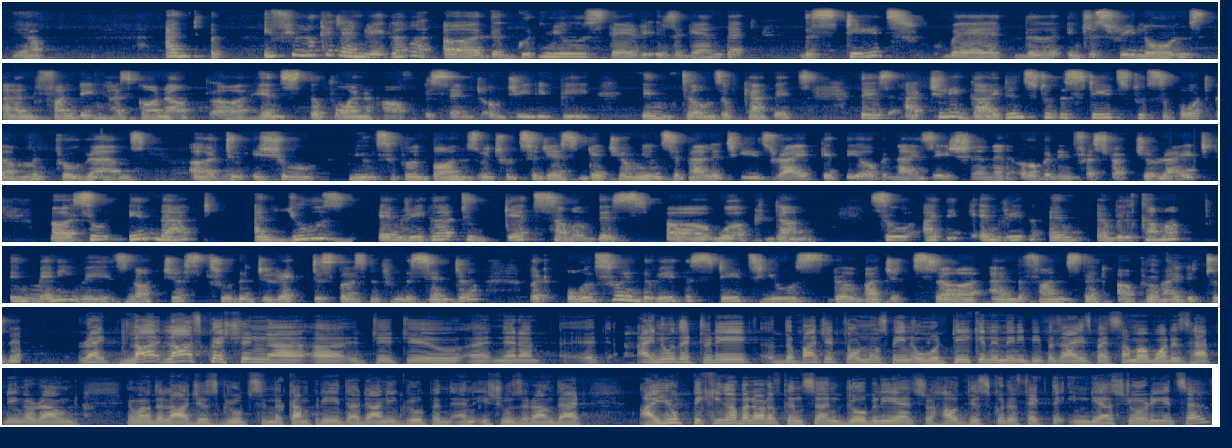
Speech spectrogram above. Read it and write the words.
Yeah. And if you look at NREGA, uh, the good news there is again that the states where the interest-free loans and funding has gone up, uh, hence the four and a half percent of GDP in terms of capex, there's actually guidance to the states to support government programs, uh, to issue municipal bonds, which would suggest get your municipalities right, get the urbanization and urban infrastructure right. Uh, so in that, and use NREGA to get some of this uh, work done. So I think NREGA and will come up in many ways, not just through the direct disbursement from the center, but also in the way the states use the budgets uh, and the funds that are provided to them. Right. La- last question uh, uh, to, to uh, Naina. I know that today the budget's almost been overtaken in many people's eyes by some of what is happening around one of the largest groups in the company, the Adani Group, and, and issues around that. Are you picking up a lot of concern globally as to how this could affect the India story itself?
